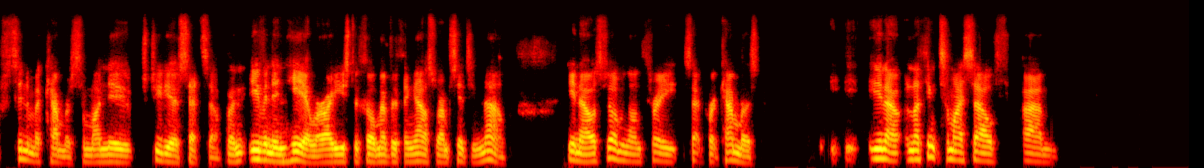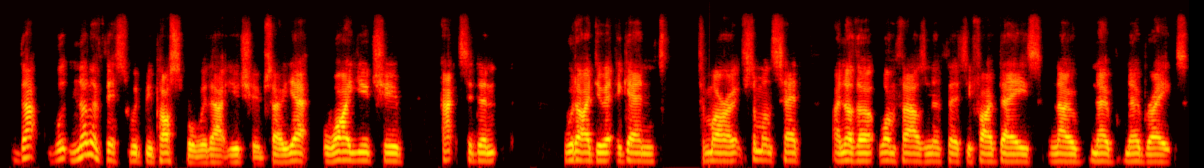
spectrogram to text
cinema cameras for my new studio setup. And even in here, where I used to film everything else, where I'm sitting now, you know, I was filming on three separate cameras. You know, and I think to myself, um, that would none of this would be possible without YouTube. So yeah, why YouTube? Accident. Would I do it again tomorrow? If someone said another 1,035 days, no, no, no breaks,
